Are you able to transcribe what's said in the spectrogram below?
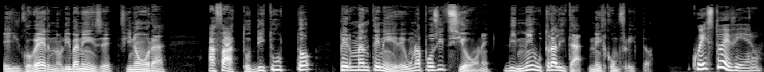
E il governo libanese, finora, ha fatto di tutto per mantenere una posizione di neutralità nel conflitto. Questo è vero.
